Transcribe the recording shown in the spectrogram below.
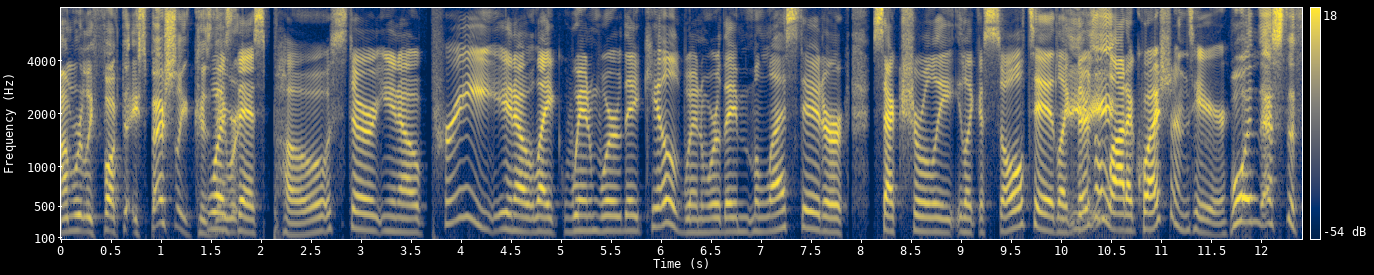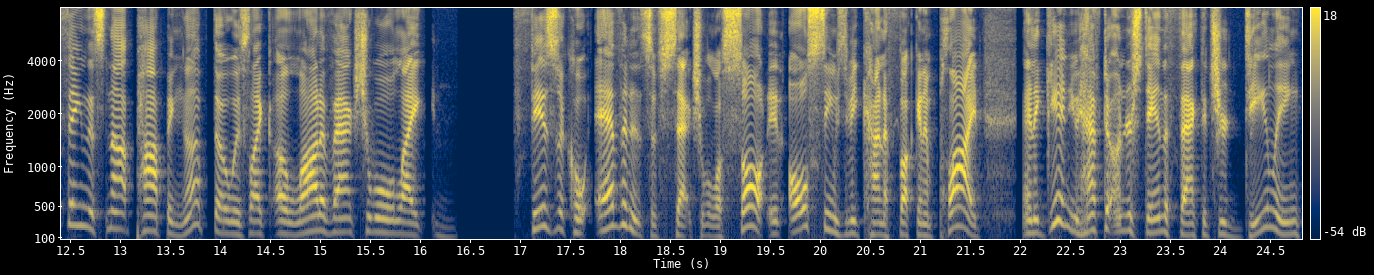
I'm really fucked," up. especially because they was were. this post or you know pre you know like when were they killed when were they molested or sexually like assaulted like there's a lot of questions here Well, and that's the thing that's not popping up though is like a lot of actual like physical evidence of sexual assault. It all seems to be kind of fucking implied. And again, you have to understand the fact that you're dealing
